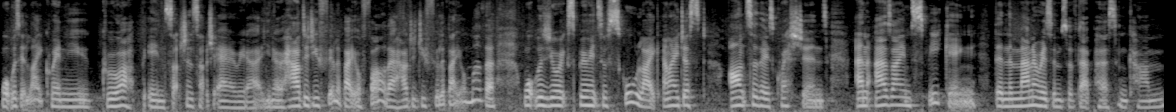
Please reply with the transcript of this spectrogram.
what was it like when you grew up in such and such area? You know, how did you feel about your father? How did you feel about your mother? What was your experience of school like? And I just answer those questions. And as I'm speaking, then the mannerisms of that person come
